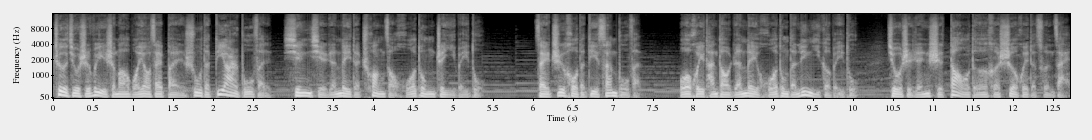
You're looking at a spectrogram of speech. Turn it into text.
这就是为什么我要在本书的第二部分先写人类的创造活动这一维度，在之后的第三部分，我会谈到人类活动的另一个维度，就是人是道德和社会的存在。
